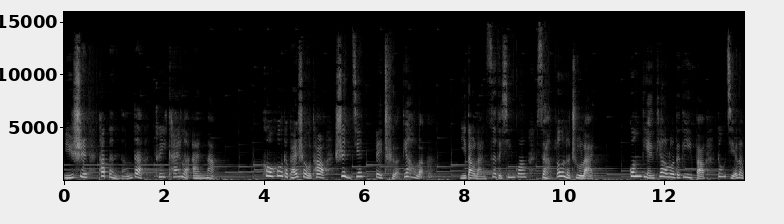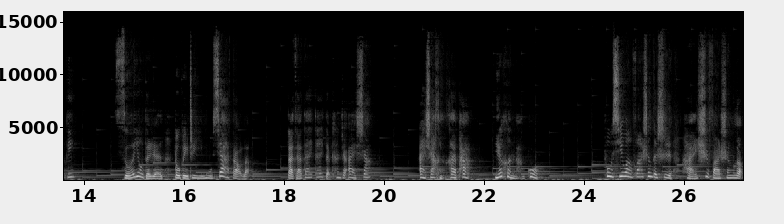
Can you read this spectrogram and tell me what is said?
于是她本能地推开了安娜。厚厚的白手套瞬间被扯掉了，一道蓝色的星光散落了出来，光点掉落的地方都结了冰。所有的人都被这一幕吓到了，大家呆呆地看着艾莎。艾莎很害怕，也很难过。不希望发生的事还是发生了。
